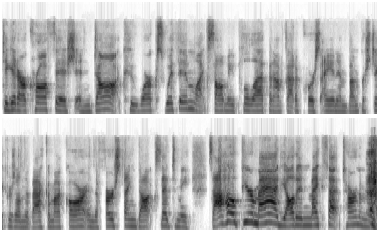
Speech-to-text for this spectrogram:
to get our crawfish. And Doc, who works with him, like saw me pull up, and I've got, of course, A&M bumper stickers on the back of my car. And the first thing Doc said to me is, "I hope you're mad y'all didn't make that tournament."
